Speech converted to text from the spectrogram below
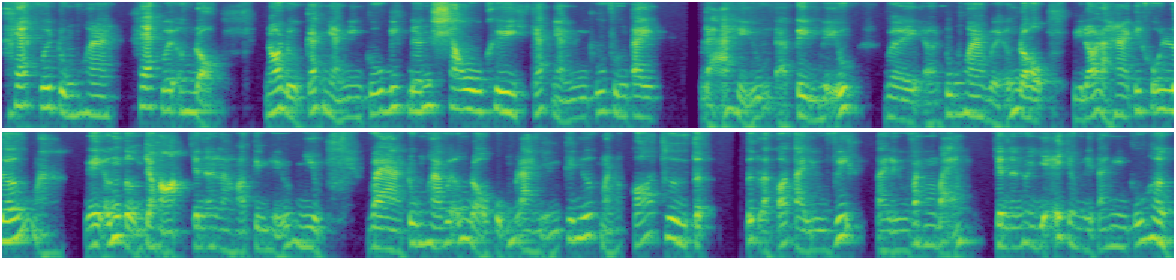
khác với Trung Hoa khác với Ấn Độ nó được các nhà nghiên cứu biết đến sau khi các nhà nghiên cứu phương Tây đã hiểu đã tìm hiểu về uh, Trung Hoa về Ấn Độ. Vì đó là hai cái khối lớn mà gây ấn tượng cho họ cho nên là họ tìm hiểu nhiều. Và Trung Hoa với Ấn Độ cũng là những cái nước mà nó có thư tịch tức là có tài liệu viết tài liệu văn bản cho nên nó dễ cho người ta nghiên cứu hơn.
